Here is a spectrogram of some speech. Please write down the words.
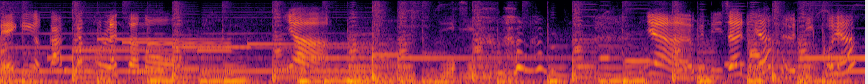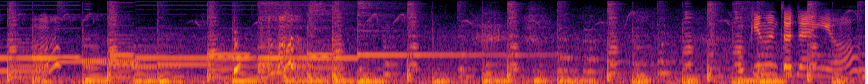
애기가 깜짝 놀랐잖아 야, 누워서 야 여기 네 자리야? 여기 네 거야? 어? 웃기는 짜장이요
